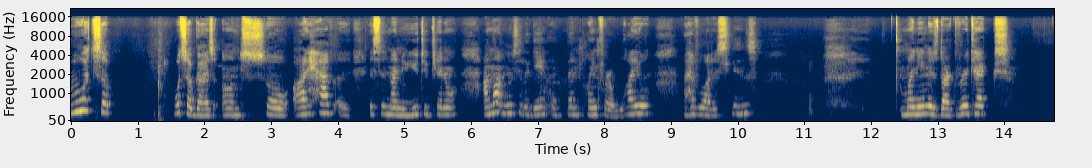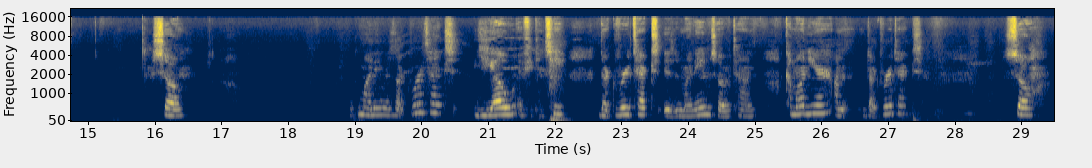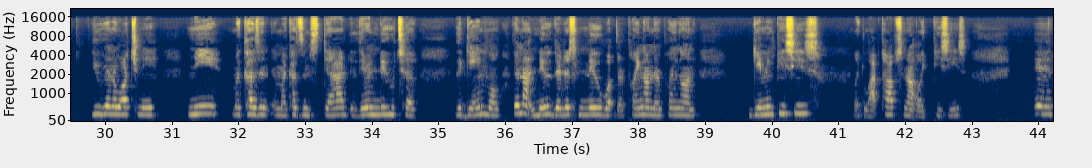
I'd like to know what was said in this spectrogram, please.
What's up? What's up, guys? Um, so I have a. This is my new YouTube channel. I'm not new to the game. I've been playing for a while. I have a lot of skins. My name is Dark Vertex. So, my name is Dark Vertex. Yo, if you can see, Dark Vertex is my name. So every time I come on here, I'm Dark Vertex. So you're gonna watch me, me, my cousin, and my cousin's dad. They're new to the game. Well, they're not new. They're just new what they're playing on. They're playing on gaming PCs, like laptops, not like PCs. And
